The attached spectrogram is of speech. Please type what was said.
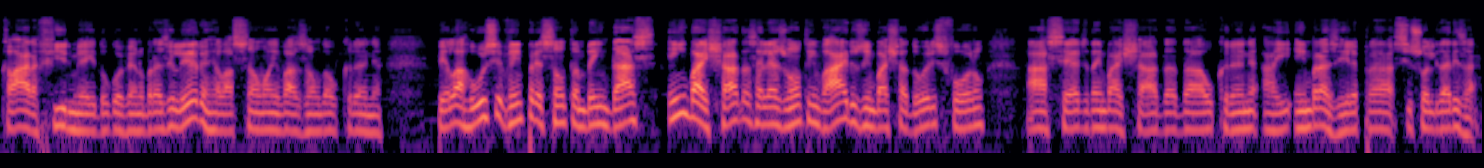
clara, firme aí do governo brasileiro em relação à invasão da Ucrânia pela Rússia vem pressão também das embaixadas. Aliás, ontem vários embaixadores foram à sede da embaixada da Ucrânia aí em Brasília para se solidarizar.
